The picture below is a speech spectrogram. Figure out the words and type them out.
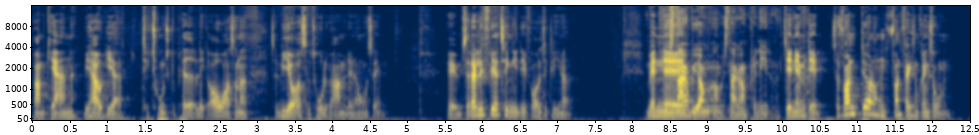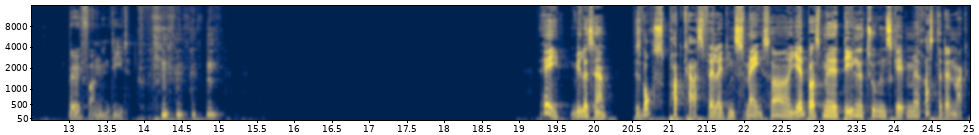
varm kerne. Vi har jo de her tektoniske plader, der ligger over og sådan noget. Så vi er også utrolig varme af den årsag. Øhm, så der er lidt flere ting i det i forhold til klimaet. Men, Men det øh, snakker vi om, når vi snakker om planeterne. det er nemlig det. Så fun, det var nogle fun facts omkring solen. Very fun indeed. Hey, Vilas her. Hvis vores podcast falder i din smag, så hjælp os med at dele naturvidenskaben med resten af Danmark.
